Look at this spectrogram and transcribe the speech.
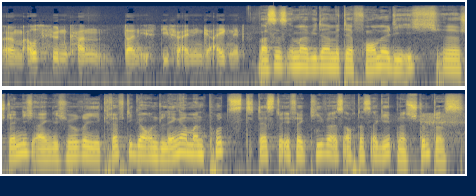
ähm, ausführen kann, dann ist die für einen geeignet. Was ist immer wieder mit der Formel, die ich äh, ständig eigentlich höre, je kräftiger und länger man putzt, desto effektiver ist auch das Ergebnis. Stimmt das?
